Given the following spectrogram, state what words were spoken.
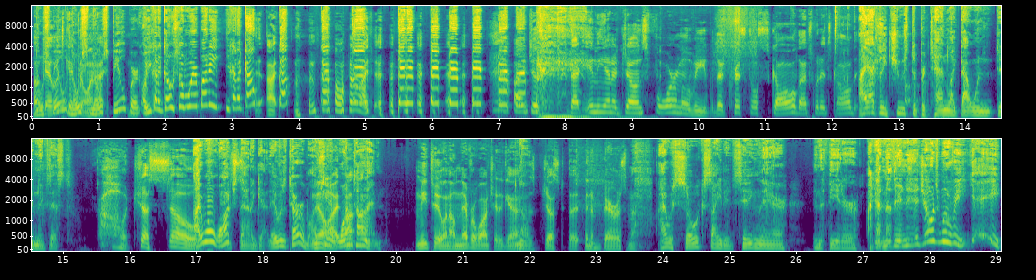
No, Okay, Spiel- let's get no, going. no I- Spielberg. Oh, you got to go somewhere, buddy? You got to go? I, no, no, I, I just that Indiana Jones four movie, the Crystal Skull. That's what it's called. I actually choose to pretend like that one didn't exist. Oh, just so. I won't watch that again. It was terrible. I've No, seen it one time. me too, and I'll never watch it again. No. It was just a, an embarrassment. I was so excited sitting there in the theater. I got another Indiana Jones movie. Yay.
